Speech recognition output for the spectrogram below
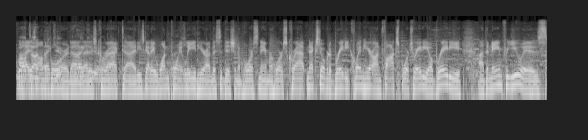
Well uh, is done. on the Thank board. Uh, Thank that is you. correct. Uh, and he's got a one point lead here on this edition of Horse Name or Horse Crap. Next over to Brady Quinn here on Fox Sports Radio. Brady, uh, the name for you is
